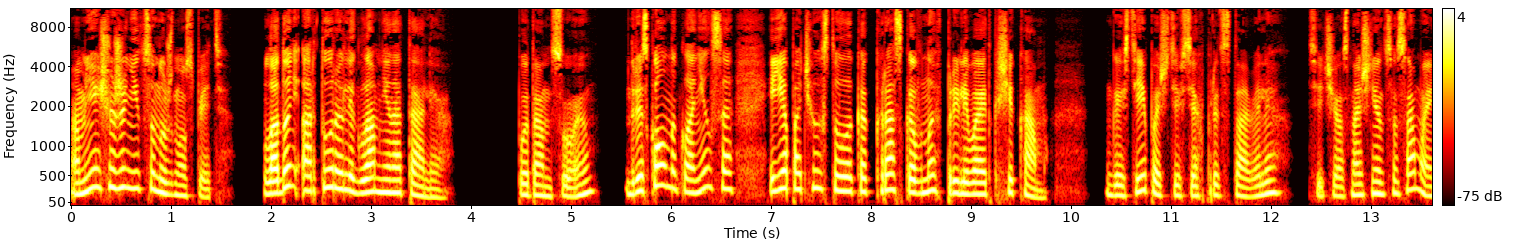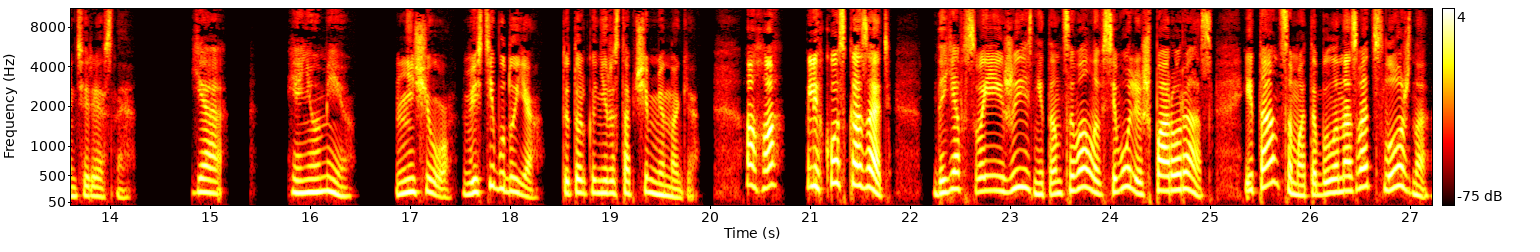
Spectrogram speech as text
А мне еще жениться нужно успеть. Ладонь Артура легла мне на талию. «Потанцуем?» Дрескол наклонился, и я почувствовала, как краска вновь приливает к щекам. Гостей почти всех представили. Сейчас начнется самое интересное. Я... я не умею. Ничего, вести буду я. Ты только не растопчи мне ноги. Ага, легко сказать. Да я в своей жизни танцевала всего лишь пару раз. И танцем это было назвать сложно.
